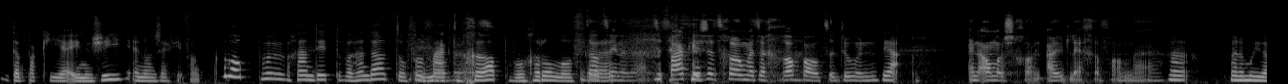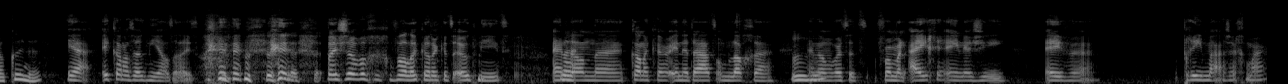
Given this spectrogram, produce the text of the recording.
dan pak je je energie en dan zeg je van... kom op, eh, we gaan dit of we gaan dat. Of je maakt een grap of een gerol. Of, Dat eh, inderdaad. Vaak is het gewoon met een grap al te doen. Ja. En anders gewoon uitleggen van... eh, ja, maar dan moet je wel kunnen. ja, ik kan het ook niet altijd. Bij sommige gevallen kan ik het ook niet. En Nee. dan kan ik er inderdaad om lachen. Mhm. En dan wordt het voor mijn eigen energie even prima, zeg maar.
